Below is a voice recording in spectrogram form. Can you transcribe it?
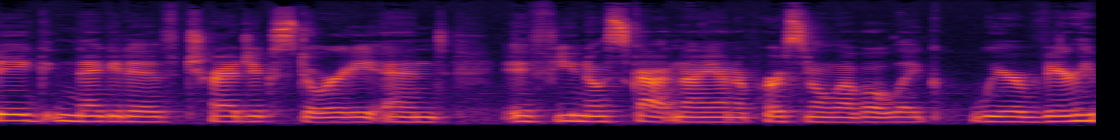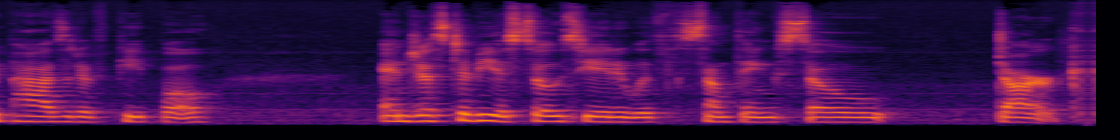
big negative tragic story and if you know Scott and I on a personal level, like we're very positive people. And just to be associated with something so dark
